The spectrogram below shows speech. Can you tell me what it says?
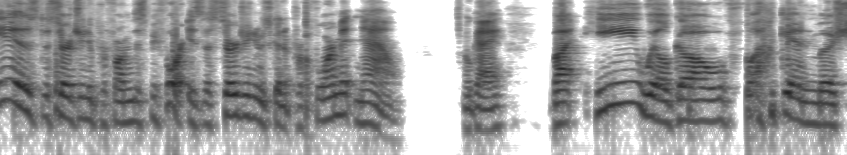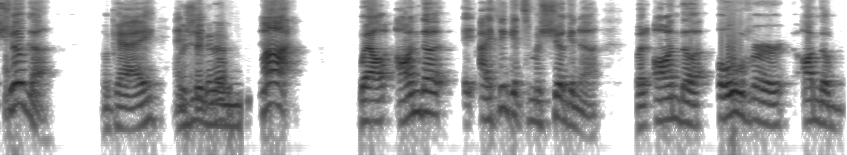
is the surgeon who performed this before, is the surgeon who's going to perform it now. Okay. But he will go fucking mashuga. Okay. And he will not, well, on the, I think it's mashugana, but on the over, on the,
